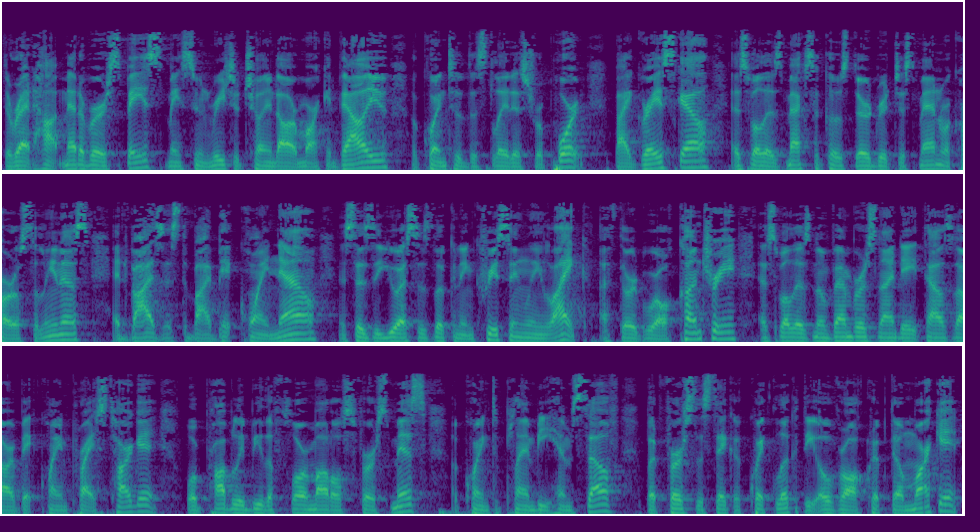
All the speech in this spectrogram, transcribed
the red hot metaverse space may soon reach a trillion dollar market value, according to this latest report by Grayscale, as well as Mexico's third richest man, Ricardo Salinas, advises to buy Bitcoin now and says the U.S. is looking increasingly like a third world country, as well as November's $98,000 Bitcoin price target will probably be the floor model's first miss, according to Plan B himself. But first, let's take a quick look at the overall crypto market.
